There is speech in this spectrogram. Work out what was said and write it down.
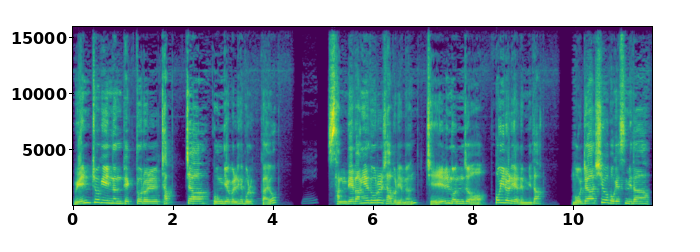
왼쪽에 있는 백도를 잡자 공격을 해볼까요? 넷, 상대방의 돌을 잡으려면 제일 먼저 포위를 해야 됩니다. 모자 씌워 보겠습니다.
